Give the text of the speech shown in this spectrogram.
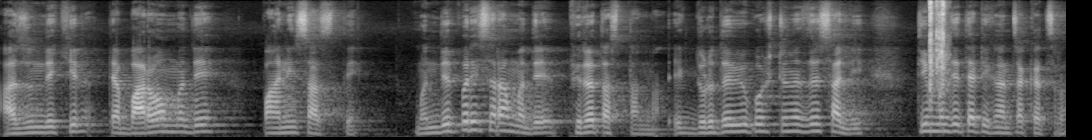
अजून देखील त्या बारवामध्ये पाणी साचते. मंदिर परिसरामध्ये फिरत असताना एक दुर्दैवी गोष्ट नजरेस आली ती म्हणजे त्या ठिकाणचा कचरा.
